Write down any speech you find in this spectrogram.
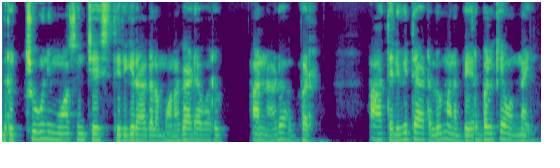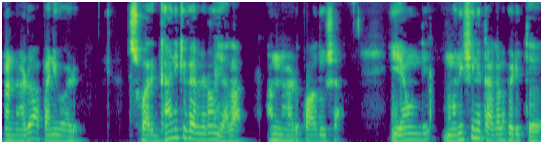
మృత్యువుని మోసం చేసి తిరిగి రాగల మొనగాడెవరు? అన్నాడు అక్బర్. ఆ తెలివితేటలు మన బీర్బల్కే ఉన్నాయి అన్నాడు ఆ పనివాడు. స్వర్గానికి వెళ్ళడం ఎలా? అన్నాడు పాదుష. ఏముంది? మనిషిని తగలబెడితే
